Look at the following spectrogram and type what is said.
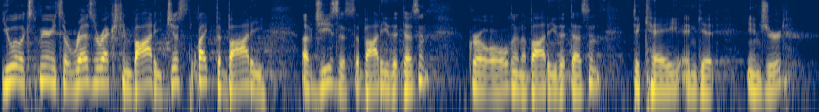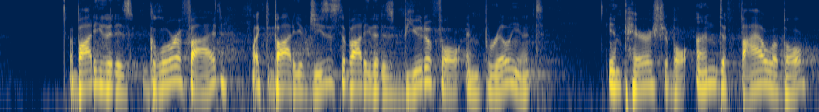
You will experience a resurrection body, just like the body of Jesus, a body that doesn't grow old and a body that doesn't decay and get injured a body that is glorified, like the body of Jesus, a body that is beautiful and brilliant, imperishable, undefilable.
